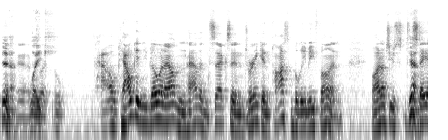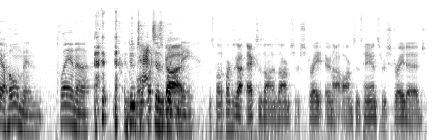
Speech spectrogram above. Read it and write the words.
yeah, Yeah, it's like, oh, how how can you going out and having sex and drinking possibly be fun? Why don't you s- Yeah. stay at home and plan a and do taxes with got- me? This motherfucker's got X's on his arms for straight, or not arms, his hands for straight edge.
